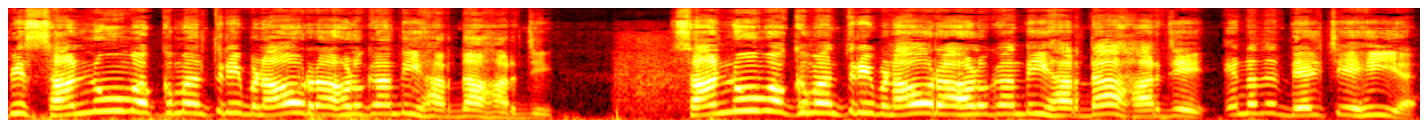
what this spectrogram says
ਵੀ ਸਾਨੂੰ ਮੁੱਖ ਮੰਤਰੀ ਬਣਾਓ ਰਾਹੁਲ ਗਾਂਧੀ ਹਰਦਾ ਹਰ ਜੇ ਸਾਨੂੰ ਮੁੱਖ ਮੰਤਰੀ ਬਣਾਓ ਰਾਹੁਲ ਗਾਂਧੀ ਹਰਦਾ ਹਰ ਜੇ ਇਹਨਾਂ ਦੇ ਦਿਲ 'ਚ ਇਹੀ ਹੈ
